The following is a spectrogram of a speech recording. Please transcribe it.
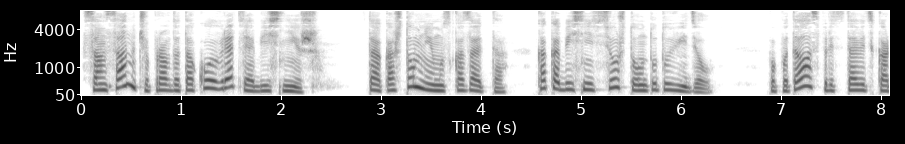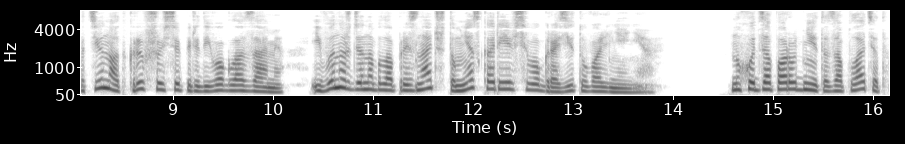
Сан Санычу, правда, такое вряд ли объяснишь. Так, а что мне ему сказать-то? Как объяснить все, что он тут увидел? Попыталась представить картину, открывшуюся перед его глазами — и вынуждена была признать, что мне, скорее всего, грозит увольнение. Но ну, хоть за пару дней это заплатят.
